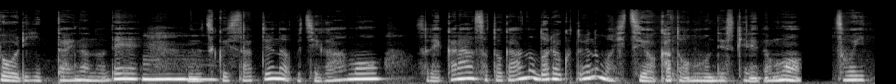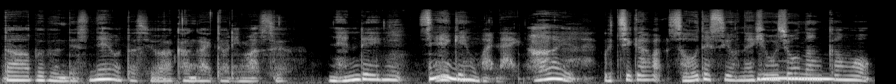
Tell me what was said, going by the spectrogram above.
表裏一体なので、美しさっていうのは内側もそれから外側の努力というのも必要かと思うんですけれども、そういった部分ですね、私は考えております。年齢に制限はない。うん、はい。内側、そうですよね。表情なんかも、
